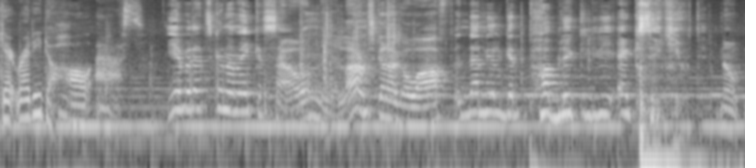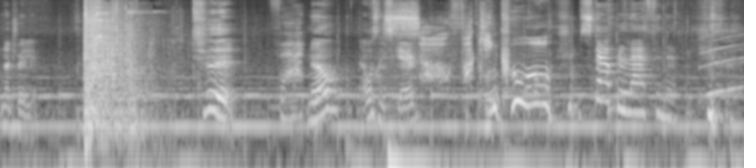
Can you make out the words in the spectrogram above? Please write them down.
Get ready to haul ass. Yeah, but that's gonna make a sound. The alarm's gonna go off, and then you'll get publicly executed. No, not really. That No, I wasn't scared. so fucking cool! Stop laughing at me.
